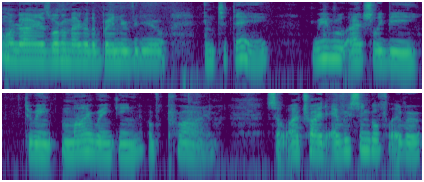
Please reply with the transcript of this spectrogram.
Hello guys, welcome back with a brand new video. And today, we will actually be doing my ranking of Prime. So I've tried every single flavor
